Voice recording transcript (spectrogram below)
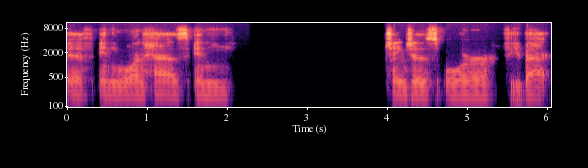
if anyone has any changes or feedback.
